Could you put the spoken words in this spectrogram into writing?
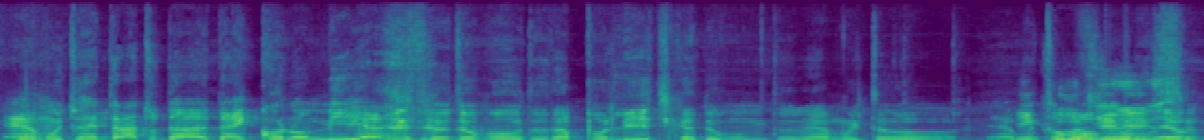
É. É muito retrato da, da economia do, do mundo, da política do mundo, né? Muito, é muito Inclusive, louco isso. eu,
